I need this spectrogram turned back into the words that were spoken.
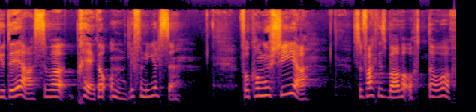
Judea som var prega av åndelig fornyelse. For kong Ushia, som faktisk bare var åtte år.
